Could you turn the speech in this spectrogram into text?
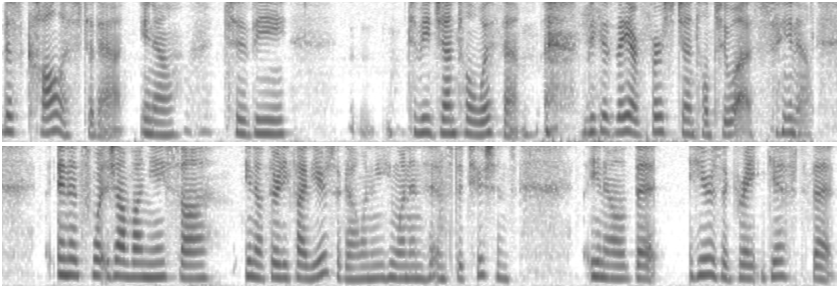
just call us to that, you know, mm-hmm. to be to be gentle with them because they are first gentle to us, you know. And it's what Jean Vanier saw, you know, 35 years ago when he went into institutions, you know, that here's a great gift that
